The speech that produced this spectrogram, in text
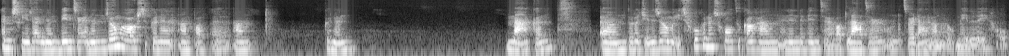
en misschien zou je een winter- en een zomerrooster kunnen aanpassen. Uh, aan kunnen maken. Um, doordat je in de zomer iets vroeger naar school toe kan gaan en in de winter wat later, omdat we daar dan ook mee bewegen op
